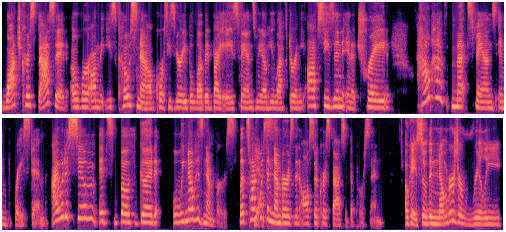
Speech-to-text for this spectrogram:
watch Chris Bassitt over on the East Coast now. Of course, he's very beloved by A's fans. We know he left during the offseason in a trade. How have Mets fans embraced him? I would assume it's both good. Well, we know his numbers. Let's talk yes. about the numbers, then also Chris Bassitt, the person. Okay, so the numbers are really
